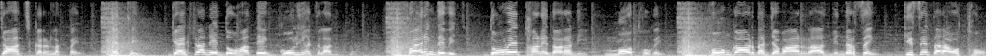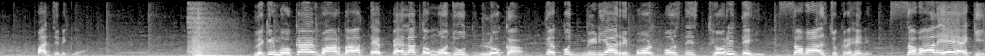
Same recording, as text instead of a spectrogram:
ਜਾਂਚ ਕਰਨ ਲੱਗ ਪਏ ਇੱਥੇ ਗੈਂਗਸਟਰਾਂ ਨੇ ਦੋਹਾਂ ਤੇ ਗੋਲੀਆਂ ਚਲਾ ਦਿੱਤੀਆਂ ਫਾਇਰਿੰਗ ਦੇ ਵਿੱਚ ਦੋਵੇਂ ਥਾਣੇਦਾਰਾਂ ਦੀ ਮੌਤ ਹੋ ਗਈ ਹੋਮਗਾਰਡ ਦਾ ਜਵਾਨ ਰਾਜਵਿੰਦਰ ਸਿੰਘ ਕਿਸੇ ਤਰ੍ਹਾਂ ਉੱਥੋਂ ਭੱਜ ਨਿਕਲਿਆ। ਲੇਕਿਨ ਮੌਕਾ ਹੈ ਵਾਰਦਾਤ ਤੇ ਪਹਿਲਾਂ ਤੋਂ ਮੌਜੂਦ ਲੋਕਾਂ ਤੇ ਕੁਝ ਮੀਡੀਆ ਰਿਪੋਰਟ ਪੁਲਿਸ ਦੀ ਇਸ ਥਿਉਰੀ ਤੇ ਹੀ ਸਵਾਲ ਚੁੱਕ ਰਹੇ ਨੇ। ਸਵਾਲ ਇਹ ਹੈ ਕਿ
